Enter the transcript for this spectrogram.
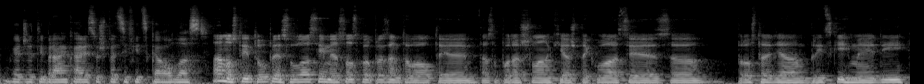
keďže tí bránkári sú špecifická oblasť. Áno, s týmto úplne súhlasím. Ja som skôr prezentoval tie, dá sa povedať, články a špekulácie z prostredia britských médií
